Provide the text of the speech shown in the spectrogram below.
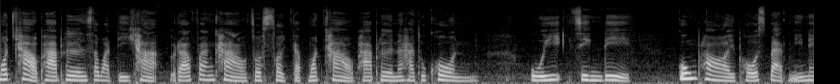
มดข่าวพาเพลินสวัสดีค่ะ รับฟังข่าวสดๆ กับมดข่าวพาเพลินนะคะทุกคน อุ๊ย จริงดิ กุ้งพลอยโพสต์แบบนี้ใน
